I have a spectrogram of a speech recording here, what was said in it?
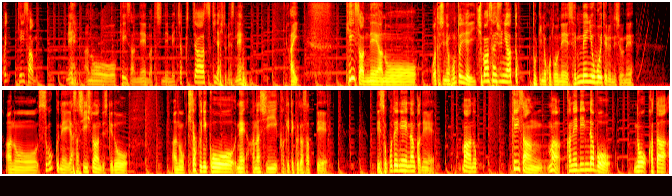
はい K さん。ねあのー、K さんね私ねめちゃくちゃ好きな人ですね。はい。K さんねあのー、私ね本当にね一番最初に会った時のことをね鮮明に覚えてるんですよね。あのー、すごくね優しい人なんですけどあの気さくにこうね話しかけてくださって。でそこでねなんかねまああのケイさんまあカネリンラボの方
